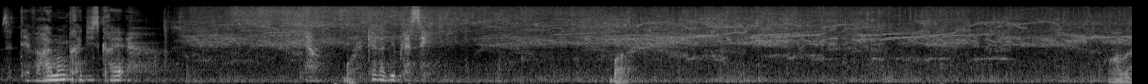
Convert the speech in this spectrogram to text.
C'était vraiment très discret. Bien, déplacer. Vale. A ver,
